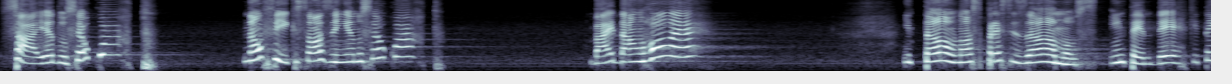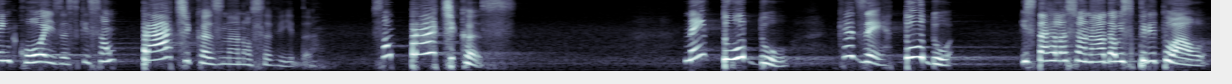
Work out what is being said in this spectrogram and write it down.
saia do seu quarto. Não fique sozinha no seu quarto. Vai dar um rolê. Então, nós precisamos entender que tem coisas que são práticas na nossa vida. São práticas. Nem tudo, quer dizer, tudo está relacionado ao espiritual.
